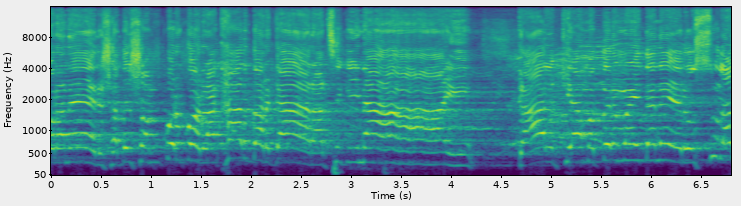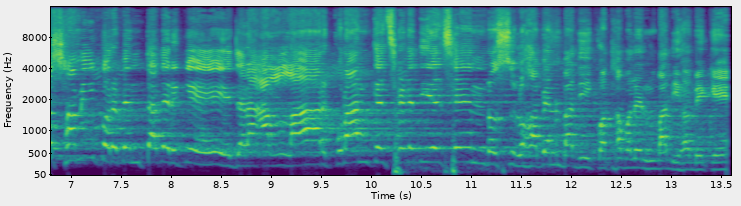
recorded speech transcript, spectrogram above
কোরআনের সাথে সম্পর্ক রাখার দরকার আছে কি নাই? কাল কিয়ামতের ময়দানে রসুল আসামি করবেন তাদেরকে, যারা আল্লাহর কোরআনকে ছেড়ে দিয়েছেন, রসুল হবেন বাদী। কথা বলেন, বাদী হবে কে?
